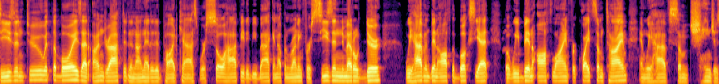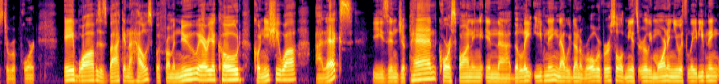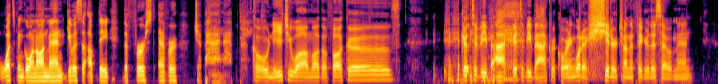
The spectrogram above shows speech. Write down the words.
Season two with the boys at Undrafted and Unedited Podcast. We're so happy to be back and up and running for season numero deux. We haven't been off the books yet, but we've been offline for quite some time and we have some changes to report. Abe Waves is back in the house, but from a new area code, Konnichiwa, Alex. He's in Japan, corresponding in uh, the late evening. Now we've done a role reversal. Me, it's early morning. You, it's late evening. What's been going on, man? Give us the update. The first ever Japan update. Konnichiwa, motherfuckers. Good to be back. Good to be back recording. What a shitter trying to figure this out, man.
